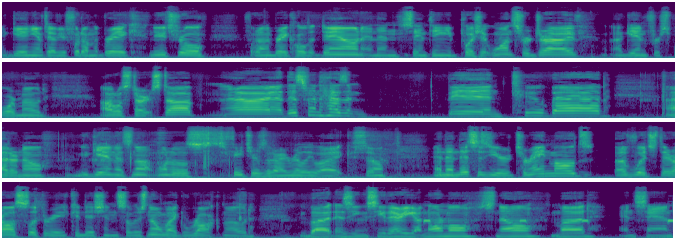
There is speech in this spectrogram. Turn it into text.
Again, you have to have your foot on the brake. Neutral, foot on the brake, hold it down. And then same thing, you push it once for drive. Again, for sport mode auto start stop uh, this one hasn't been too bad I don't know again it's not one of those features that I really like so and then this is your terrain modes of which they're all slippery conditions so there's no like rock mode but as you can see there you got normal snow mud and sand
